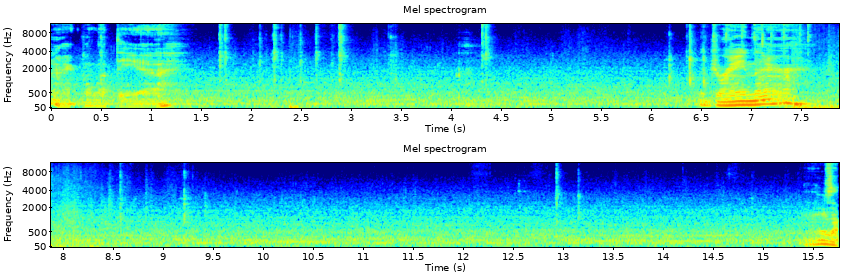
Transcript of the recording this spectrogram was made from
Alright, we'll let the, uh... The drain there. There's a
